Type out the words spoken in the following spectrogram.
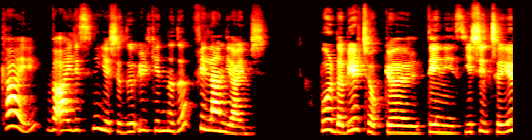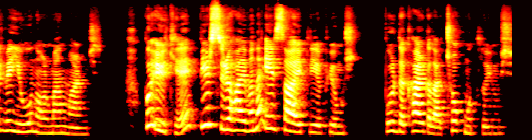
Kai ve ailesinin yaşadığı ülkenin adı Finlandiya'ymış. Burada birçok göl, deniz, yeşil çayır ve yoğun orman varmış. Bu ülke bir sürü hayvana ev sahipliği yapıyormuş. Burada kargalar çok mutluymuş.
